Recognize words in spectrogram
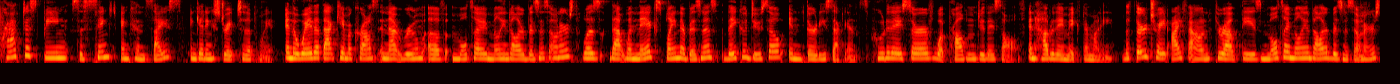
practice being succinct and concise and getting straight to the point. And the way that that came across in that room of multi million dollar business owners was that when they explained their business, they could do so in 30 seconds. Who do they serve? What problem do they solve? And how do they make their money money. The third trait I found throughout these multi million dollar business owners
